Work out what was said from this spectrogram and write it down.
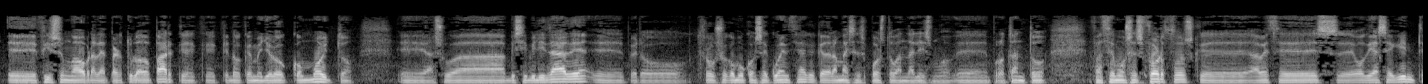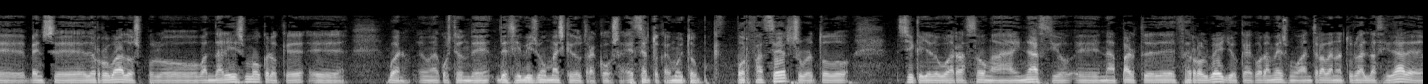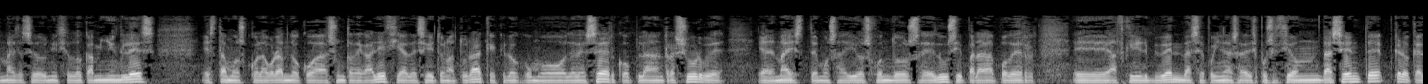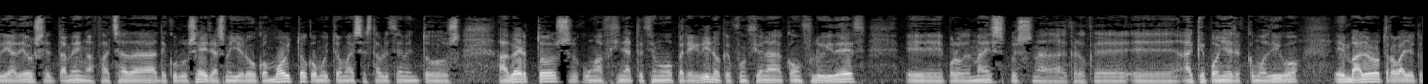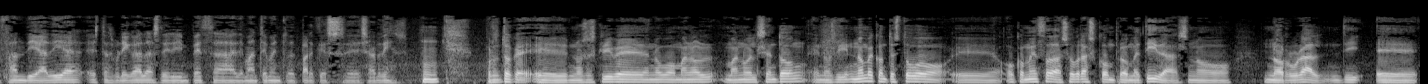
eh, fixe unha obra de apertura do parque que creo que mellorou con moito eh, a súa visibilidade eh, pero trouxe como consecuencia que quedara máis exposto ao vandalismo. Eh, polo tanto facemos esforzos que a veces eh, o día seguinte vense derrubados polo vandalismo creo que eh, bueno, é unha cuestión de, de civismo máis que de outra cousa é certo que hai moito por facer sobre todo sí que lle dou a razón a Ignacio eh, na parte de Ferrol Bello, que agora mesmo a entrada natural da cidade ademais de ser o inicio do camiño inglés estamos colaborando coa Xunta de Galicia de xeito natural que creo como debe ser co plan Resurbe e ademais temos aí os fondos eh, DUSI para poder eh, adquirir vivendas e poñerlas a disposición da xente. Creo que a día de hoxe tamén a fachada de Curuseiras mellorou con moito con moito máis establecementos abertos cunha oficina de atención ao peregrino que funciona con fluidez eh, polo demais, pois, nada, creo que eh, hai que poñer, como digo, en valor o traballo que fan día a día estas brigadas de limpeza e de mantemento de parques eh, sardíns. Mm. Por certo que eh, nos escribe de novo Manuel, Manuel Sentón e nos di, non me contestou eh, o comenzo das obras comprometidas no, no rural. Di, eh,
